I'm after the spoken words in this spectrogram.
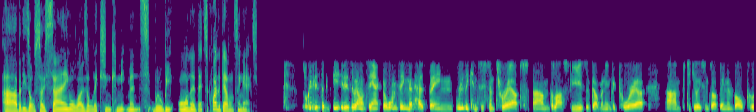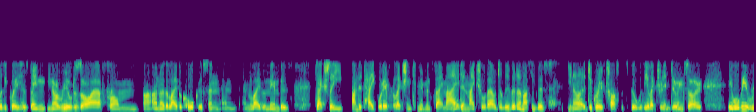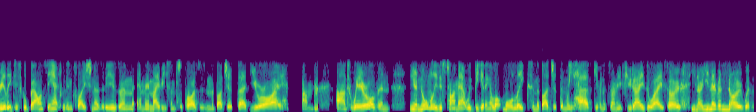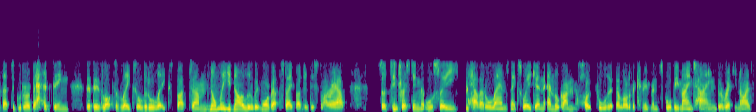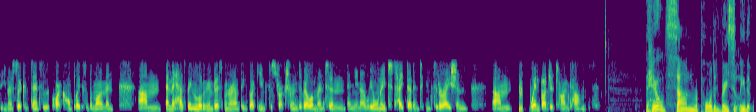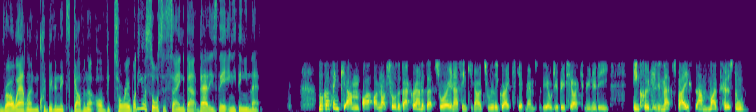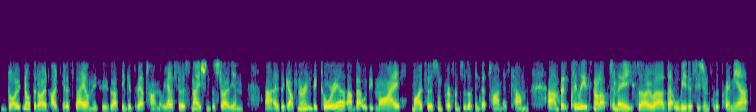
uh, but he's also saying all those election commitments will be honoured. That's quite a balancing act. Look, it is a it is a balancing act, but one thing that has been really consistent throughout um, the last few years of government in Victoria um, particularly since I've been involved politically, has been you know a real desire from uh, I know the Labor caucus and, and, and Labor members to actually undertake whatever election commitments they made and make sure they were delivered. And I think there's you know a degree of trust that's built with the electorate in doing so. It will be a really difficult balancing act with inflation as it is, and, and there may be some surprises in the budget that you or I um, aren't aware of. And you know, normally this time out we'd be getting a lot more leaks in the budget than we have, given it's only a few days away. So you know, you never know whether that's a good or a bad thing that there's lots of leaks or little leaks. But um, normally you'd know a little bit more about the state budget this far out. So it's interesting that we'll see how that all lands next week. And, and look, I'm hopeful that a lot of the commitments will be maintained, but recognise that, you know, circumstances are quite complex at the moment. Um, and there has been a lot of investment around things like infrastructure and development. And, and you know, we all need to take that into consideration um, when budget time comes. The Herald Sun reported recently that Ro Allen could be the next governor of Victoria. What are your sources saying about that? Is there anything in that? Look, I think um, I, am not sure the background of that story, and I think you know it's really great to get members of the LGBTI community included in that space. Um, my personal vote, not that I'd, I'd, get a say on this, is I think it's about time that we had a First Nations Australian uh, as a governor in Victoria. Um, that would be my my personal preferences. I think that time has come, um, but clearly it's not up to me. So uh, that will be a decision for the premier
